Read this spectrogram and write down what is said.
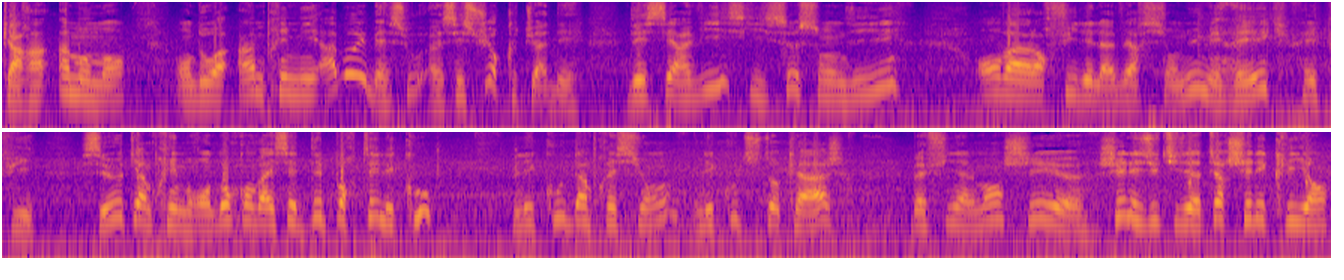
car à un moment, on doit imprimer. Ah oui, sûr, euh, c'est sûr que tu as des, des services qui se sont dit, on va leur filer la version numérique, et puis c'est eux qui imprimeront. Donc on va essayer de déporter les coûts, les coûts d'impression, les coûts de stockage ben, finalement chez, euh, chez les utilisateurs, chez les clients.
